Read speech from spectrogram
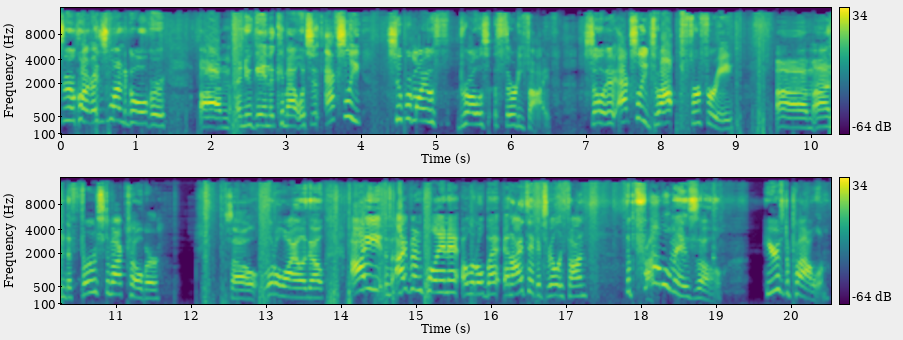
Real quick, I just wanted to go over um, a new game that came out, which is actually Super Mario Bros. 35. So it actually dropped for free um, on the 1st of October. So a little while ago, I I've been playing it a little bit, and I think it's really fun. The problem is though, here's the problem:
